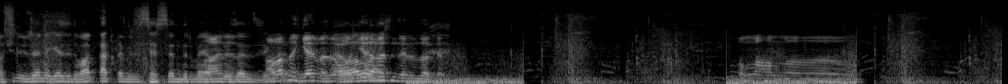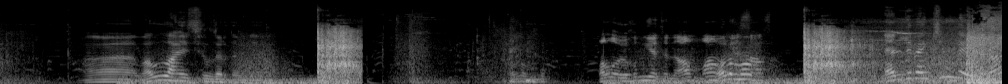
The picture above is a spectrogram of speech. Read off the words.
O şimdi üzerine gezdi. Hakikaten bizi seslendirme Aynen. diyecekler. Allah'tan gelmez. Ya O vallahi. gelmesin dedim zaten. Allah Allah. Aa, vallahi çıldırdım ya. Oğlum Vallahi uykumu getirdi. Am, am, Oğlum o-. eldiven kimdeydi lan?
